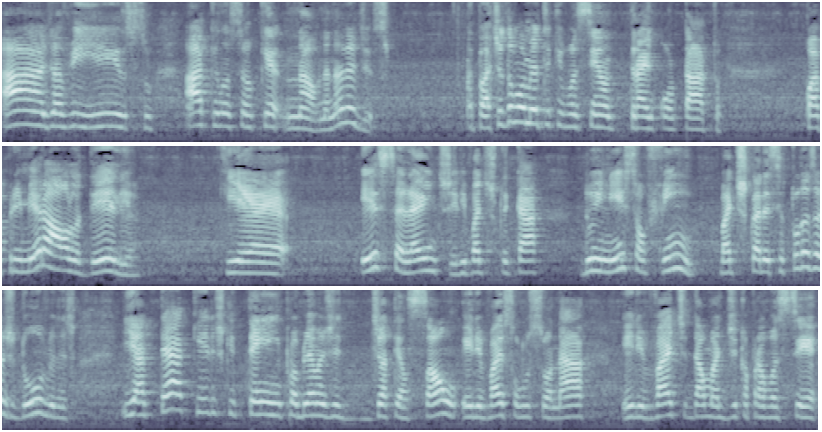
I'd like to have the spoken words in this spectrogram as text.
ah, já vi isso, ah, que não sei o que. Não, não é nada disso. A partir do momento que você entrar em contato com a primeira aula dele, que é excelente. Ele vai te explicar do início ao fim, vai te esclarecer todas as dúvidas e até aqueles que têm problemas de, de atenção, ele vai solucionar, ele vai te dar uma dica para você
